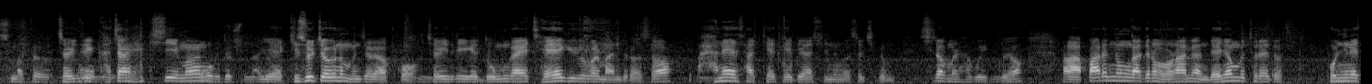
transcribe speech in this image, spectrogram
스마트 저희들이 농업이 가장 있어요? 핵심은 농업이 될수 있나요? 예, 기술적으로는 문제가 없고 저희들이 이게 농가의 재규격을 만들어서 대비할 수 있는 것을 지금 실험을 하고 있고요. 아, 빠른 농가들은 원하면 내년부터라도 본인의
